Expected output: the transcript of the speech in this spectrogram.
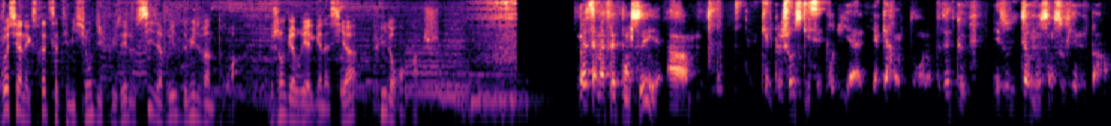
Voici un extrait de cette émission diffusée le 6 avril 2023. Jean-Gabriel Ganassia, puis Laurent H. Moi, ça m'a fait penser à quelque chose qui s'est produit il y, a, 40 ans. Alors peut-être que les auditeurs ne s'en souviennent pas,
